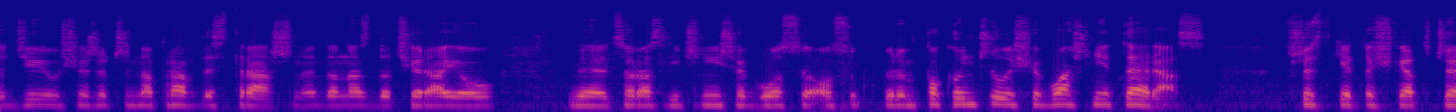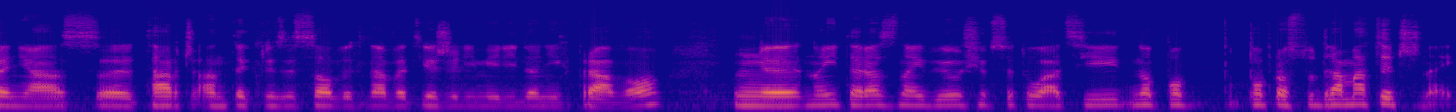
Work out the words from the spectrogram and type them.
e, dzieją się rzeczy naprawdę straszne. Do nas docierają e, coraz liczniejsze głosy osób, którym pokończyły się właśnie teraz wszystkie te świadczenia z tarcz antykryzysowych, nawet jeżeli mieli do nich prawo. E, no i teraz znajdują się w sytuacji no, po, po prostu dramatycznej.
